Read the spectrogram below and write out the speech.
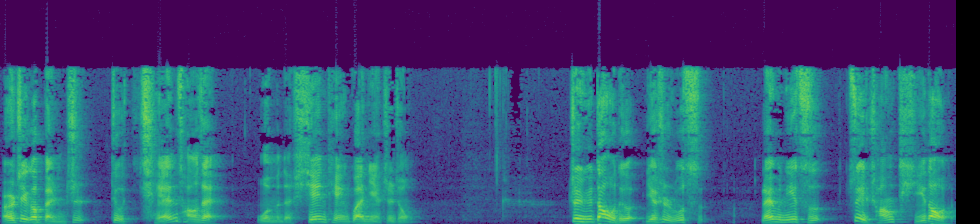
而这个本质就潜藏在。我们的先天观念之中。至于道德也是如此，莱布尼茨最常提到的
